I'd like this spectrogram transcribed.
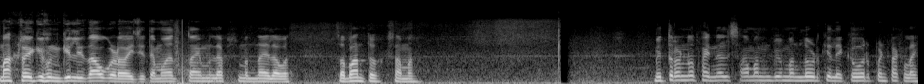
माकडं घेऊन गेली तर अवघड व्हायची. त्यामुळे टाइम लॅप्समध्ये नाही लावत. बांधतो सामान. मित्रांनो फायनल सामान बिमान लोड केलंय कवर पण टाकलाय.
